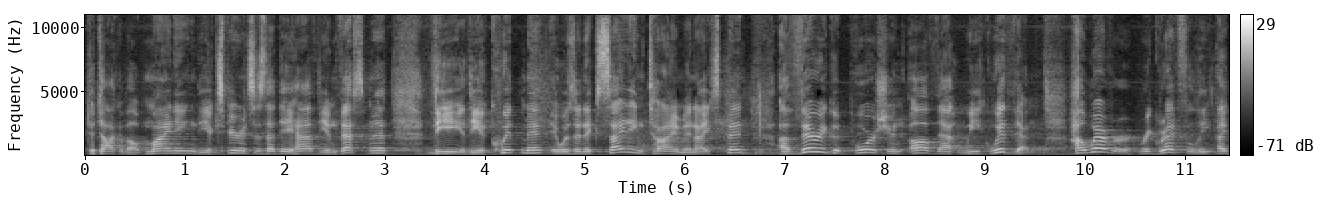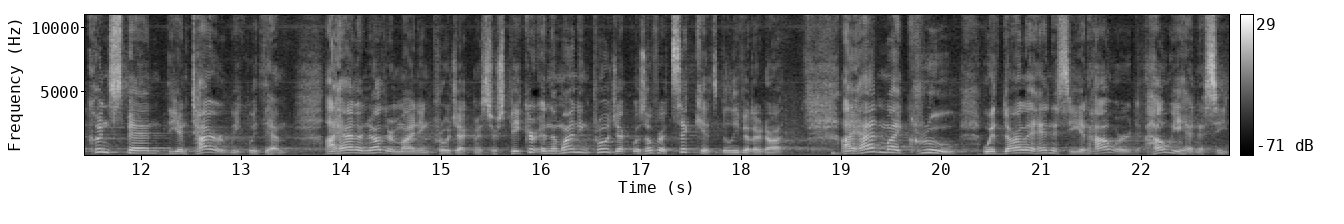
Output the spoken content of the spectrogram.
to talk about mining, the experiences that they have, the investment, the the equipment. It was an exciting time, and I spent a very good portion of that week with them. However, regretfully, I couldn't spend the entire week with them. I had another mining project, Mr. Speaker, and the mining project was over at Sick Kids, believe it or not. I had my crew with Darla Hennessy and Howard, Howie Hennessy,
